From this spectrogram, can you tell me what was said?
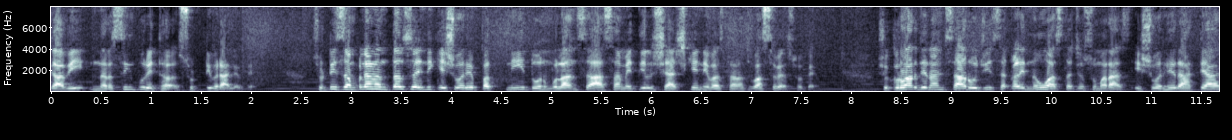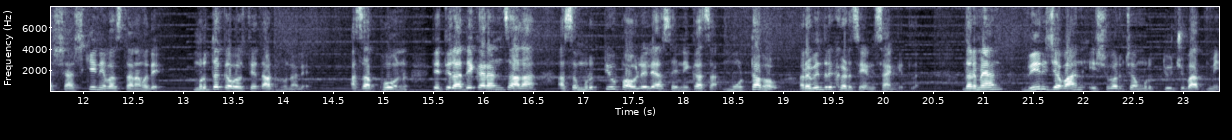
गावी नरसिंगपूर इथं सुट्टीवर आले होते. सुट्टी संपल्यानंतर सैनिक ईश्वर हे पत्नी दोन मुलांसह आसाम येथील शासकीय निवासस्थानात वास्तव्यास होते. शुक्रवार दिनांक सहा रोजी सकाळी नऊ वाजताच्या सुमारास ईश्वर हे राहत्या शासकीय निवासस्थानामध्ये मृतक अवस्थेत आढळून आले. असा फोन तेथील अधिकाऱ्यांचा आला असं मृत्यू पावलेल्या सैनिकाचा मोठा भाऊ रवींद्र खडसे यांनी सांगितलं. दरम्यान वीर जवान ईश्वरच्या मृत्यूची बातमी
